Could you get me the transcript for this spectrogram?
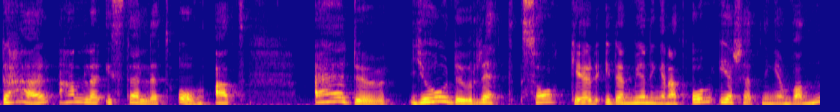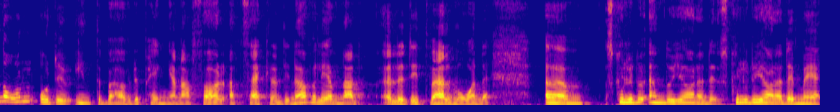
Det här handlar istället om att är du, gör du rätt saker i den meningen att om ersättningen var noll och du inte behövde pengarna för att säkra din överlevnad eller ditt välmående, um, skulle du ändå göra det? Skulle du göra det med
